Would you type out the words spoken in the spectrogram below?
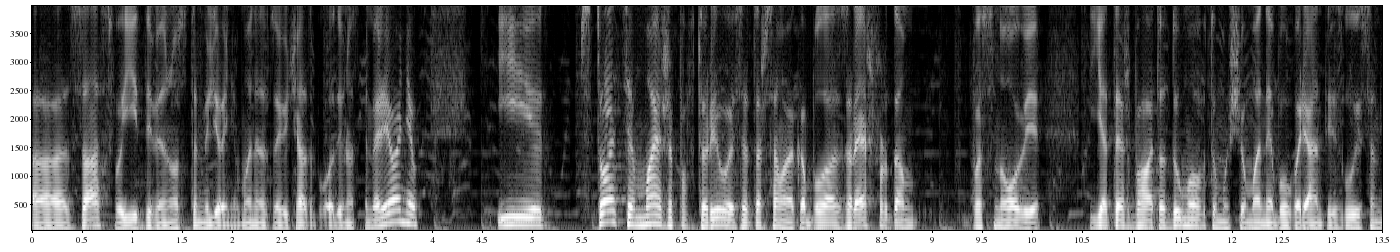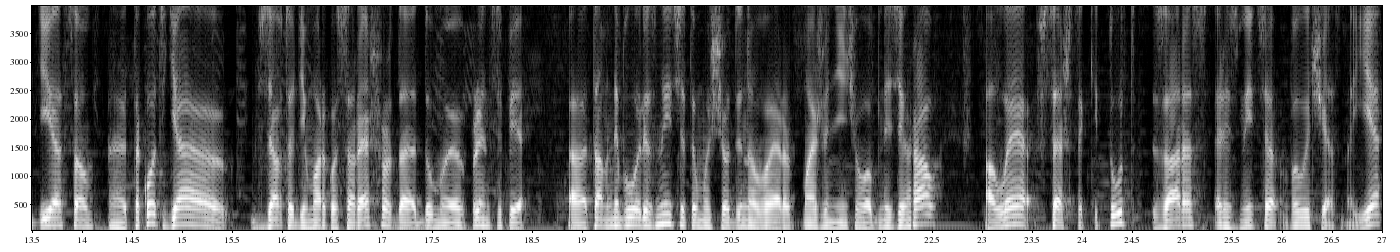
е, за свої 90 мільйонів. У мене на той час було 90 мільйонів. І ситуація майже повторилася, та ж сама, яка була з Решфордом в основі. Я теж багато думав, тому що в мене був варіант із Луїсом Діасом. Е, так от я взяв тоді Маркуса Решфорда. Думаю, в принципі, е, там не було різниці, тому що один ОВР майже нічого б не зіграв. Але все ж таки тут зараз різниця величезна є.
